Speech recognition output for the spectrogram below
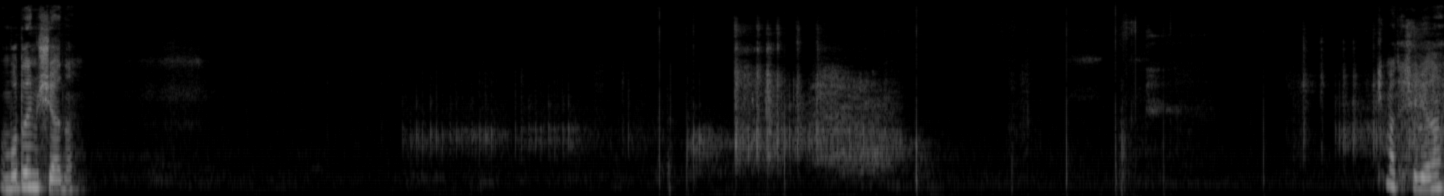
Buradaymış ya adam. Kim ateş ediyor lan?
